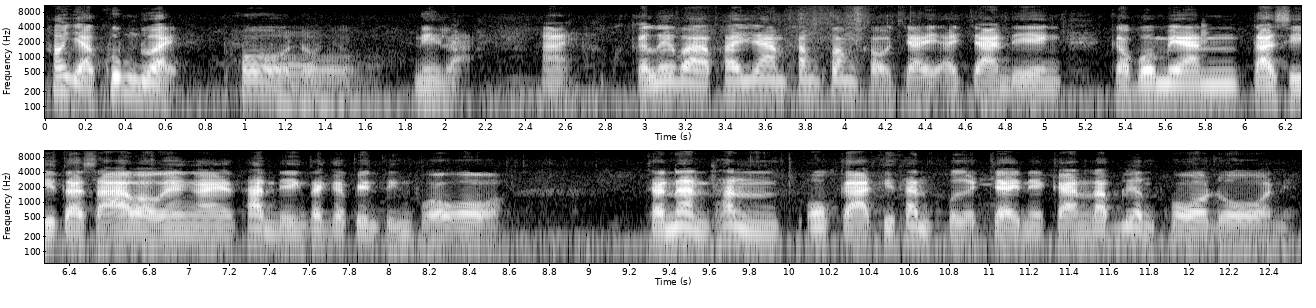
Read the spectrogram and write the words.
เฮาอยากคุมด้วยพ่อดอกนี่ล่ะอะก็เลยว่าพยายามทำความเข้าใจอาจารย์เองกับบ่แม่นตาสีตาสาเว้ายังไง ท่านเองท่านก็เป็นถึงผอฉะนั้นท่านโอกาสที่ท่านเปิดใจในการรับเรื่องพอดอเนี่ย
